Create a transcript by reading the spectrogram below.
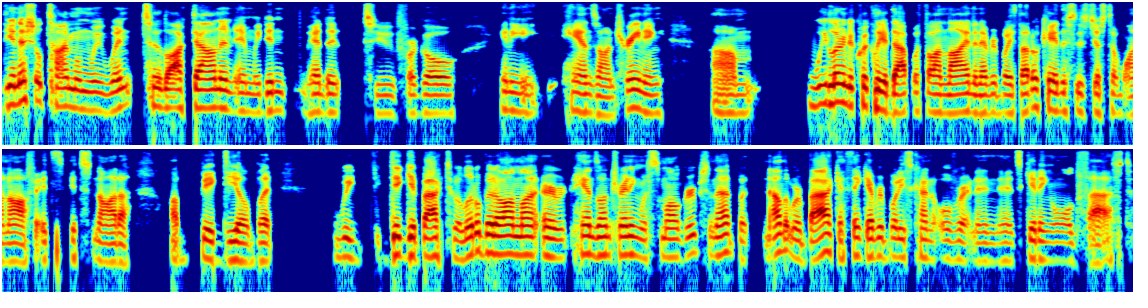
the initial time when we went to lockdown and, and we didn't we had to, to forego any hands-on training, um, we learned to quickly adapt with online and everybody thought, okay, this is just a one-off. It's it's not a, a big deal. But we did get back to a little bit of online or hands-on training with small groups and that. But now that we're back, I think everybody's kind of over it and it's getting old fast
